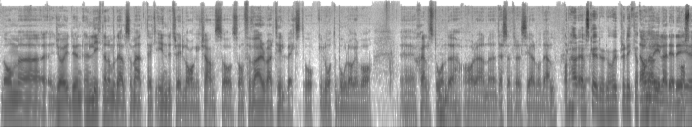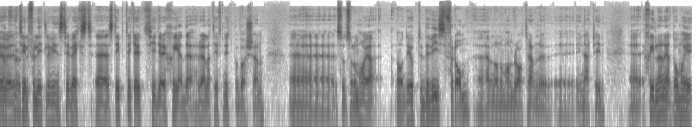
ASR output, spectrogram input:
De eh, gör en liknande modell som Adtech, Indutrade, Lagerkrans som förvärvar tillväxt och låter bolagen vara eh, självstående mm. har en decentraliserad modell. Och det här älskar ju du. Du har ju predikat ja, men Jag gillar det. Det är tillförlitlig vinsttillväxt. Stiptech är ett tidigare skede, relativt nytt på börsen. Så de har det är upp till bevis för dem, eh, även om de har en bra trend nu eh, i närtid. Eh, skillnaden är att de har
